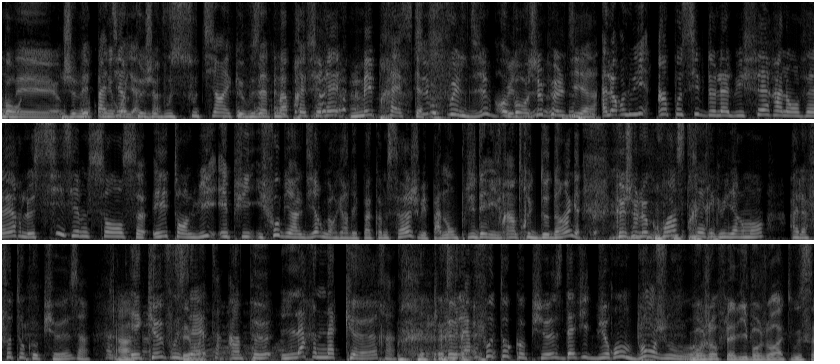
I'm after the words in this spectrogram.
Bon, est, Je ne vais on- pas on dire royal, que je vous soutiens et que vous êtes ma préférée, mais presque. Si vous pouvez le dire. vous Oh, pouvez bon, le je dire. peux le dire. Alors lui, impossible de la lui faire à l'envers. Le sixième sens est en lui. Et puis, il faut bien le dire, me regardez pas comme ça. Je vais pas non plus délivrer un truc de dingue. Que je le croise très régulièrement à la photocopieuse. Ah, et que vous vrai. êtes un peu l'arnaqueur de la photocopieuse. David Buron, bonjour. Bonjour Flavie, bonjour à tous.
